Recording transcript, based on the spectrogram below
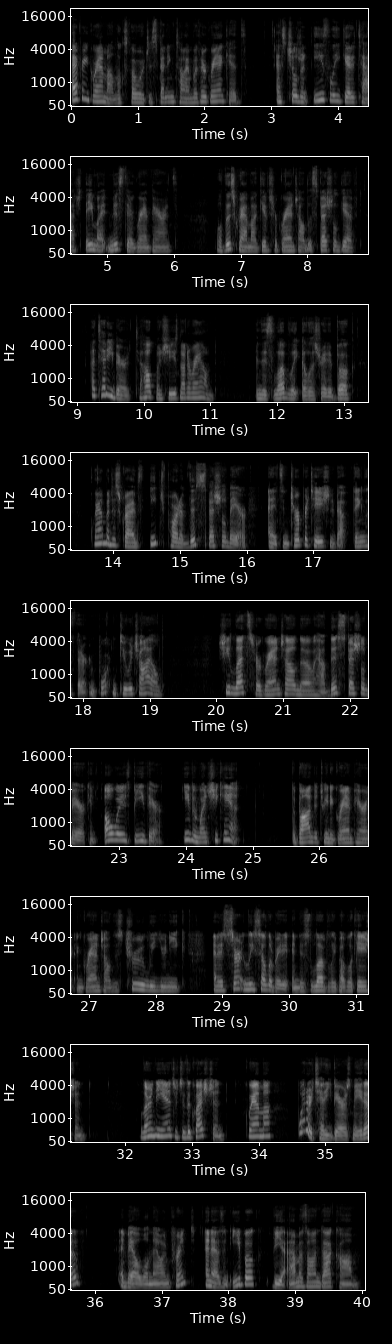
Every grandma looks forward to spending time with her grandkids. As children easily get attached, they might miss their grandparents. Well, this grandma gives her grandchild a special gift a teddy bear to help when she's not around. In this lovely illustrated book, Grandma describes each part of this special bear and its interpretation about things that are important to a child. She lets her grandchild know how this special bear can always be there, even when she can't. The bond between a grandparent and grandchild is truly unique and is certainly celebrated in this lovely publication. Learn the answer to the question, Grandma, what are teddy bears made of? Available now in print and as an ebook via Amazon.com.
